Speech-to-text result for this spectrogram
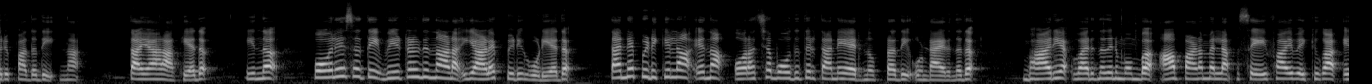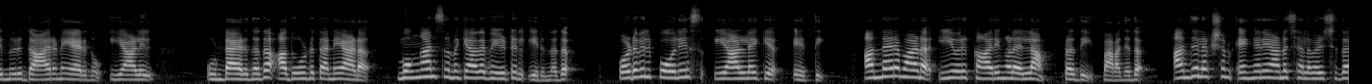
ഒരു പദ്ധതി തയ്യാറാക്കിയത്. ഇന്ന് പോലീസ് എത്തി വീട്ടിൽ നിന്നാണ് ഇയാളെ പിടികൂടിയത്. തന്നെ പിടിക്കില്ല എന്ന ഉറച്ച ബോധത്തിൽ തന്നെയായിരുന്നു പ്രതി ഉണ്ടായിരുന്നത്. ഭാര്യ വരുന്നതിന് മുമ്പ് ആ പണമെല്ലാം സേഫായി വെക്കുക എന്നൊരു ധാരണയായിരുന്നു ഇയാളിൽ ഉണ്ടായിരുന്നത്. അതുകൊണ്ട് തന്നെയാണ് മുങ്ങാൻ ശ്രമിക്കാതെ വീട്ടിൽ ഇരുന്നത്. ഒടുവിൽ പോലീസ് ഇയാളിലേക്ക് എത്തി. അന്നേരമാണ് ഈ ഒരു കാര്യങ്ങളെല്ലാം പ്രതി പറഞ്ഞത്. അഞ്ച് ലക്ഷം എങ്ങനെയാണ് ചെലവഴിച്ചത്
